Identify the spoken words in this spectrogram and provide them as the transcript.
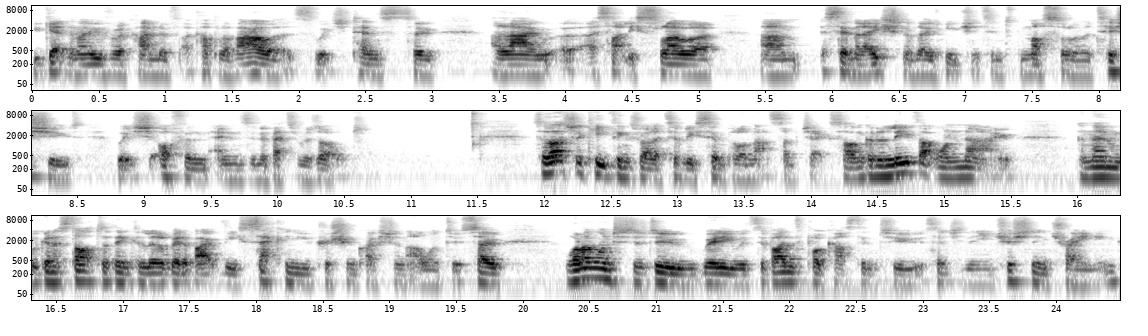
you get them over a kind of a couple of hours, which tends to allow a slightly slower um, assimilation of those nutrients into the muscle and the tissues, which often ends in a better result. So that should keep things relatively simple on that subject. So I'm going to leave that one now, and then we're going to start to think a little bit about the second nutrition question that I want to. So what I wanted to do really was divide this podcast into essentially the nutrition in training,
